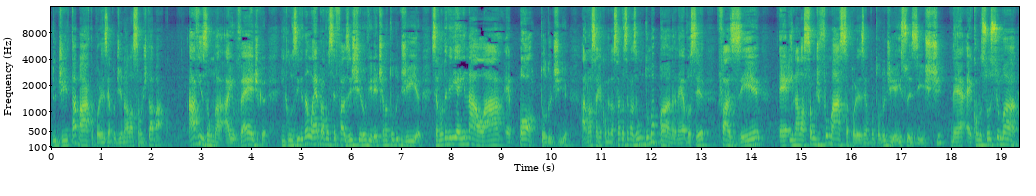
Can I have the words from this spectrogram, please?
de tabaco, por exemplo, de inalação de tabaco. A visão ayurvédica, inclusive, não é para você fazer estirovirechana todo dia. Você não deveria inalar é, pó todo dia. A nossa recomendação é você fazer um dumapana, né? É você fazer é, inalação de fumaça, por exemplo, todo dia. Isso existe, né? É como se fosse uma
